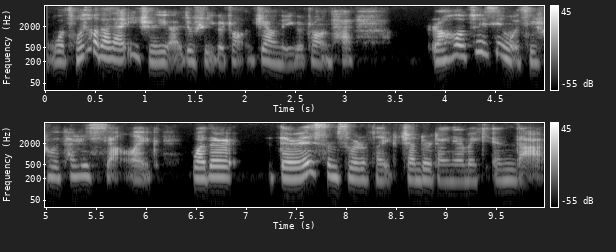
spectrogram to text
我从小到大一直以来就是一个状这样的一个状态。然后最近我其实会开始想，like whether there is some sort of like gender dynamic in that，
